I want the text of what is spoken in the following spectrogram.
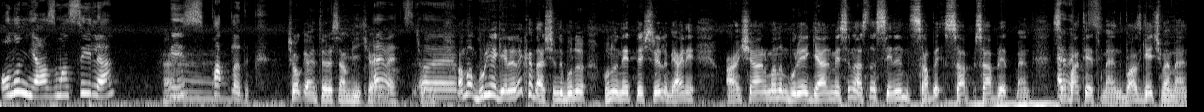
Onun yazmasıyla Ha. biz patladık. Çok enteresan bir hikaye. bu. Evet, Çok e- Ama buraya gelene kadar şimdi bunu bunu netleştirelim. Yani Ayşe Arman'ın buraya gelmesinin aslında senin sab- sab- sabretmen, sebat Evet. etmen, vazgeçmemen,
